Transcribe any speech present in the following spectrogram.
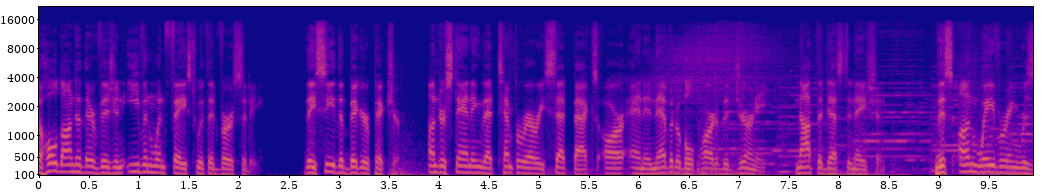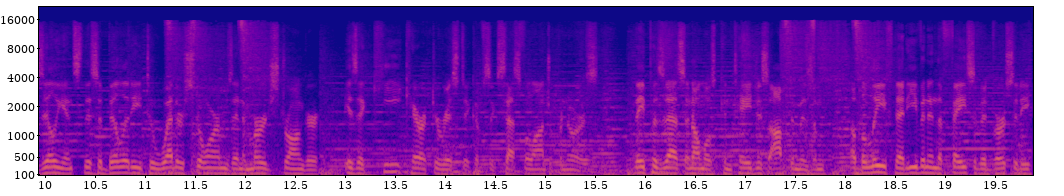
to hold on to their vision even when faced with adversity. They see the bigger picture, understanding that temporary setbacks are an inevitable part of the journey, not the destination. This unwavering resilience, this ability to weather storms and emerge stronger, is a key characteristic of successful entrepreneurs. They possess an almost contagious optimism, a belief that even in the face of adversity,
